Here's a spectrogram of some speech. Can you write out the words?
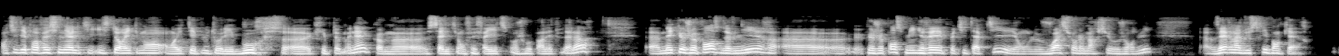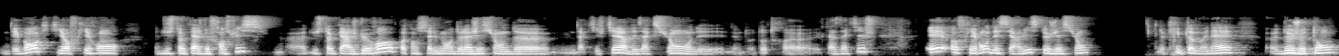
Entités professionnelles qui historiquement ont été plutôt les bourses crypto-monnaies, comme celles qui ont fait faillite dont je vous parlais tout à l'heure, mais que je pense devenir, euh, que je pense migrer petit à petit, et on le voit sur le marché aujourd'hui, euh, vers l'industrie bancaire. Des banques qui offriront du stockage de francs suisses, du stockage d'euros, potentiellement de la gestion d'actifs tiers, des actions, d'autres classes d'actifs, et offriront des services de gestion de crypto-monnaies, de jetons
